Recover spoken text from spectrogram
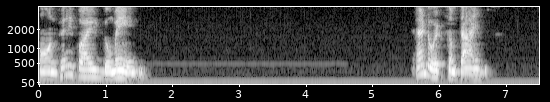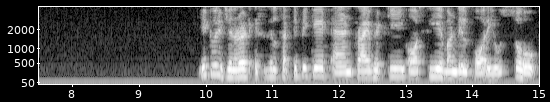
on verify domain and wait some times. It will generate SSL certificate and private key or CA bundle for you. So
